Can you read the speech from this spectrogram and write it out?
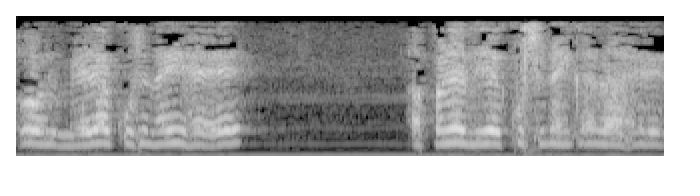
और मेरा कुछ नहीं है, अपने लिए कुछ नहीं कर रहा है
